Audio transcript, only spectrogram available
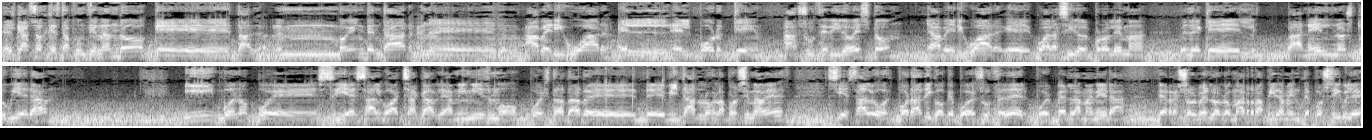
El caso es que está funcionando, que tal. Mm, voy a intentar eh, averiguar el, el, por qué ha sucedido esto, averiguar eh, cuál ha sido el problema de que el panel no estuviera y bueno, pues si es algo achacable a mí mismo, pues tratar de, evitarlo la próxima vez. Si es algo esporádico que puede suceder, pues ver la manera de resolverlo lo más rápidamente posible.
